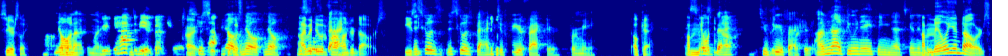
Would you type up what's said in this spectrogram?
seriously No Come on. amount of money. You, you have to be adventurous. All right, Because- see, no, listen. no, no. I would do goes it for a hundred dollars. Easy. This goes this goes back to fear factor for me. Okay. A This goes million back dollars. To fear factor. I'm not doing anything that's gonna A million dollars.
